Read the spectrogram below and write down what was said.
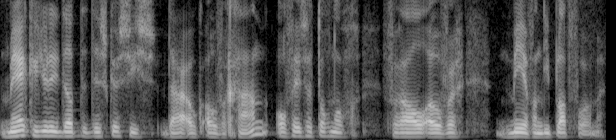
merken jullie dat de discussies daar ook over gaan? Of is het toch nog vooral over meer van die platformen?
